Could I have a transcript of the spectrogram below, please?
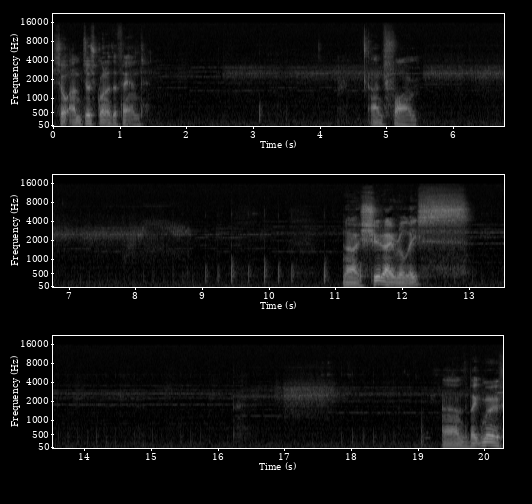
So I'm just gonna defend. and farm. Now, should I release? Um, the big move.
